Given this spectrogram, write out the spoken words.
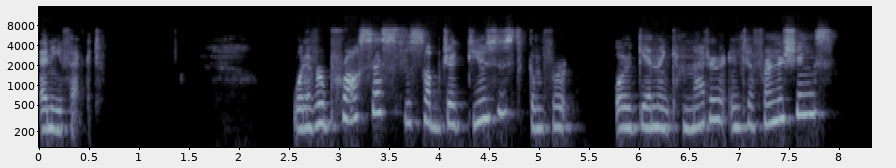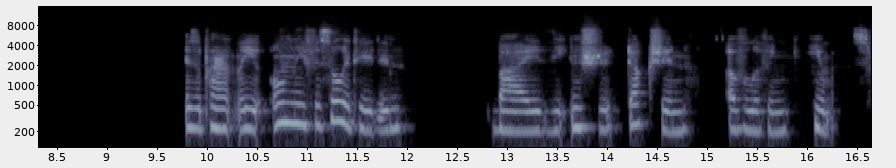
any effect. Whatever process the subject uses to convert organic matter into furnishings is apparently only facilitated by the introduction of living humans.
